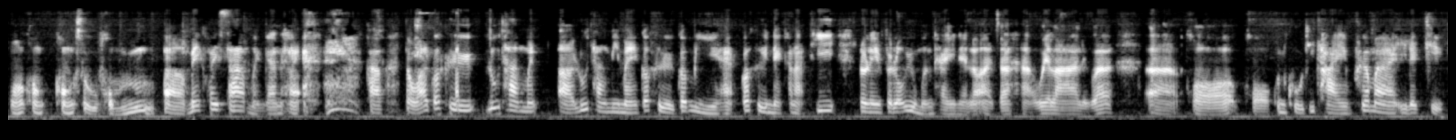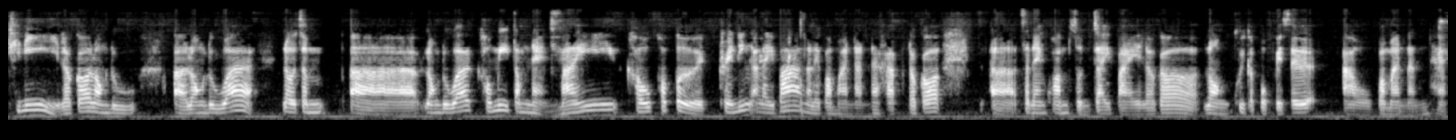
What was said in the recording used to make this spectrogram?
หมอของของสูติผมไม่ค่อยทราบเหมือนกันฮะครับ แต่ว่าก็คือลู่ทางมันลู่ทางมีไหมก็คือก็มีฮะก็คือในขณะที่เราเรียน fellow อยู่เมืองไทยเนี่ยเราอาจจะหาเวลาหรือว่าอขอขอคุณครูที่ไทยเพื่อมา elective ที่นี่ แล้วก็ลองดูอลองดูว่าเราจะ ลองดูว่าเขามีตำแหน่งไหมเขาเขาเปิด training อะไรบ้างอะไรประมาณนั้นนะครับ แล้วก็แสดงความสนใจไปแล้วก็ลองคุยกับ professor เอาประมาณนั้นฮะ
